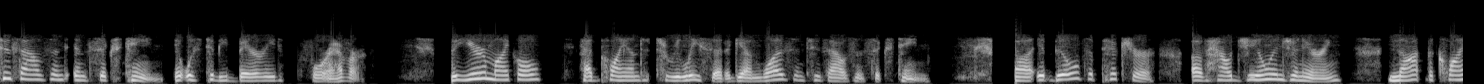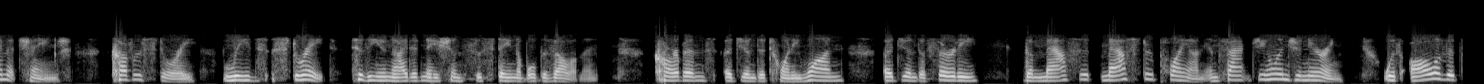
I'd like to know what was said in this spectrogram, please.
2016. It was to be buried forever. The year Michael had planned to release it again was in 2016. Uh, it builds a picture of how geoengineering, not the climate change, cover story leads straight to the United Nations Sustainable Development. Carbon's Agenda 21, Agenda 30, the master plan. In fact, geoengineering, with all of its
